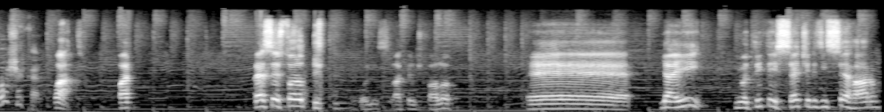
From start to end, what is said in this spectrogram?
Poxa, cara. Quatro. Parece a história do Police lá que a gente falou. É, E aí, em 87, eles encerraram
